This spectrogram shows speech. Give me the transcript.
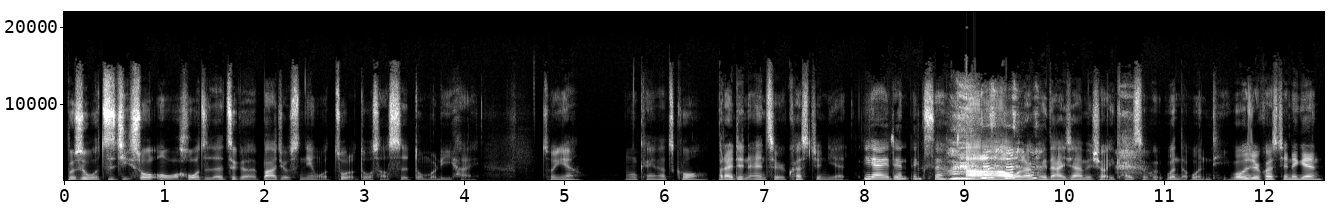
不是我自己说哦，我活着的这个八九十年，我做了多少事，多么厉害。So yeah, okay, that's cool. But I didn't answer your question yet. Yeah, I didn't think so. 好好好，我来回答一下 Michelle 一开始会问的问题。What was your question again?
